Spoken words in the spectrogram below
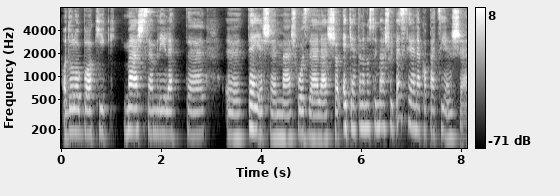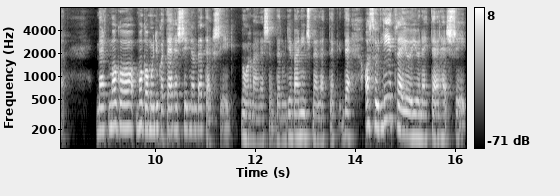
a dologba, akik más szemlélettel, teljesen más hozzáállással, egyáltalán azt, hogy máshogy beszélnek a pacienssel. Mert maga, maga mondjuk a terhesség nem betegség, normál esetben, ugye bár nincs mellettek, de az, hogy létrejöjjön egy terhesség,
